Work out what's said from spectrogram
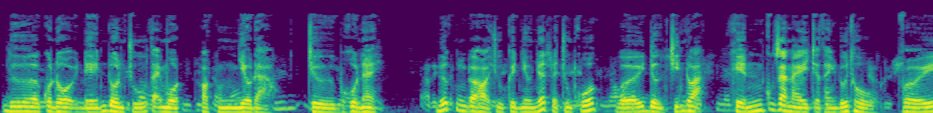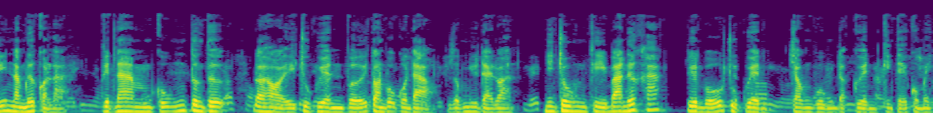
đưa quân đội đến đồn trú tại một hoặc nhiều đảo, trừ Brunei. Nước đòi hỏi chủ quyền nhiều nhất là Trung Quốc với đường chín đoạn, khiến quốc gia này trở thành đối thủ với năm nước còn lại. Việt Nam cũng tương tự đòi hỏi chủ quyền với toàn bộ quần đảo giống như Đài Loan. Nhìn chung thì ba nước khác tuyên bố chủ quyền trong vùng đặc quyền kinh tế của mình.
